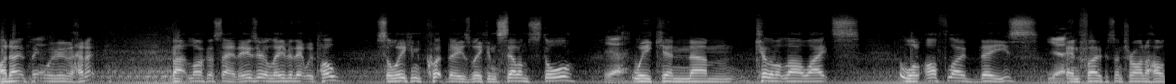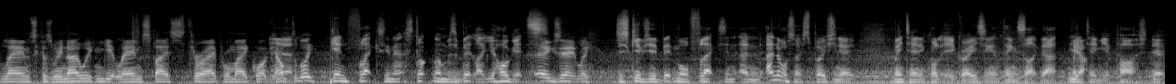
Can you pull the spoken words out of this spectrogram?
I don't think Yeah. we've ever hit it, but like I say, these are a lever that we pull, so we can quit these. We can sell them store. Yeah. We can um, kill them at lower weights. We'll offload these Yeah. and focus on trying to hold lambs because we know we can get lamb space through April, May quite Yeah. comfortably. Again, flexing that stock numbers a bit like your hoggets. Exactly. Just gives you a bit more flex and, and, and also, I suppose, you know, maintaining quality of grazing and things like that. Yeah. Maintain your par- yeah,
